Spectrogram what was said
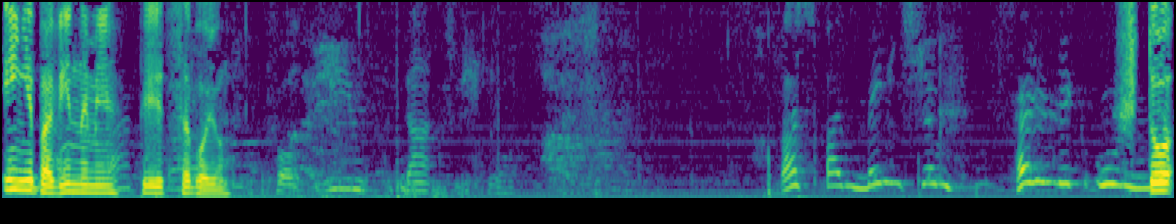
и неповинными перед собою. Что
